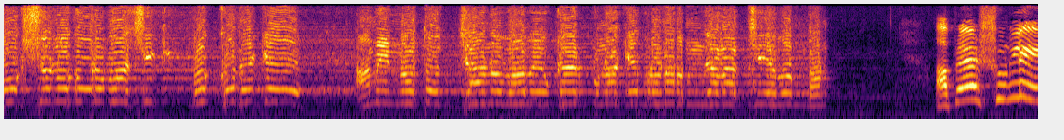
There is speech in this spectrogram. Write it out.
বক্সনগরবাসী পক্ষ থেকে আমি নত জানুভাবে প্রণাম জানাচ্ছি এবং আপনারা শুনলেন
